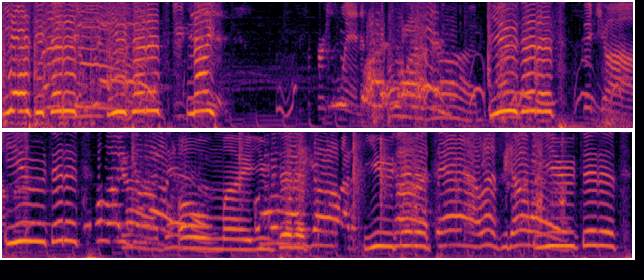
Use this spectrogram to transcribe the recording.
Yes, yes you did it! You did it! You did Nice! it. First win. Oh my god. You did it! Good job. You did it! Oh my god. Oh my, you oh did my it! God. You God did it! Damn, let's go. You did it!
